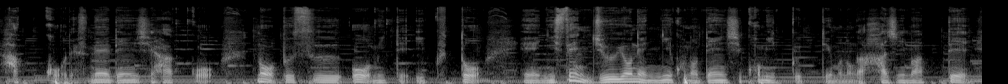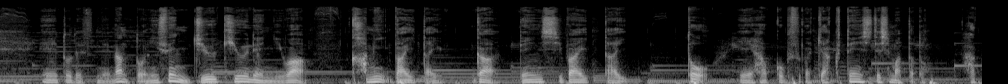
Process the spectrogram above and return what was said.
発行ですね。電子発行の部数を見ていくと、えー、2014年にこの電子コミックっていうものが始まってえーとですね、なんと2019年には紙媒体が電子媒体と、えー、発行部数が逆転してしまったと。発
